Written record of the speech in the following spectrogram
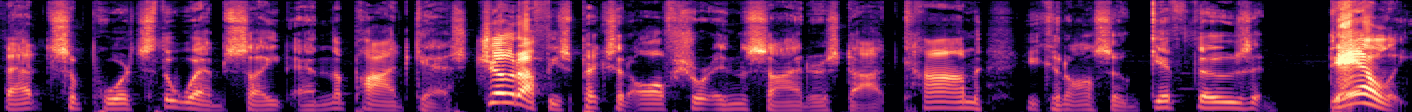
That supports the website and the podcast. Joe Duffy's picks at offshoreinsiders.com. You can also get those daily.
